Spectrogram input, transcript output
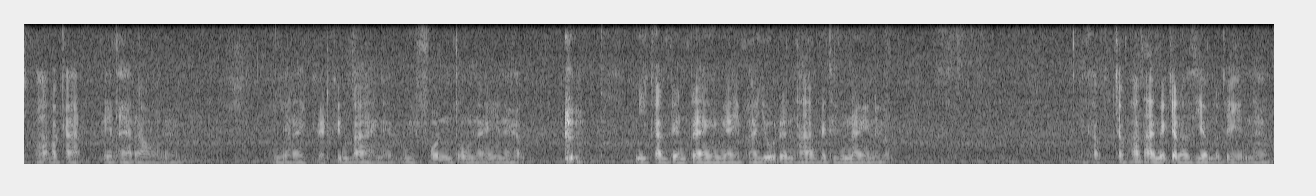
สภาพอากาศประเทศไทยเรานะครับ มีอะไรเกิดขึ้นบ้างนะครับ มีฝนตรงไหนนะครับ มีการเปลี่ยนแปลงยังไง พายุเดินทางไปถึงไหนนะครับนะครับจากภาพถ่ายเมฆจดาวเทียมเราจะเห็นนะครับ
